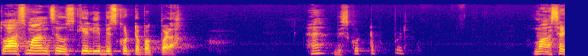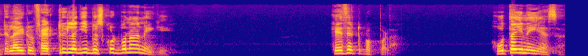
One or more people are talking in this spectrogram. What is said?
तो आसमान से उसके लिए बिस्कुट टपक पड़ा। है? बिस्कुट टपक पड़ा। वहाँ सैटेलाइट में फैक्ट्री लगी बिस्कुट बनाने की। कैसे टपक पड़ा? होता ही नहीं ऐसा।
